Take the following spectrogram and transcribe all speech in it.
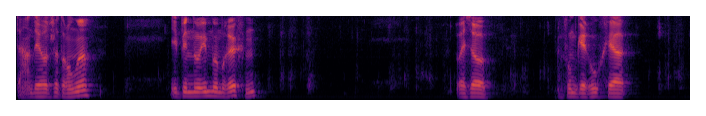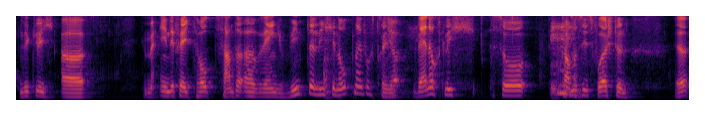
Der Andi hat schon getrunken. Ich bin nur immer am Röchen. Also vom Geruch her wirklich, äh, im Endeffekt hat, sind da ein wenig winterliche Noten einfach drin. Ja. Weihnachtlich, so kann man sich das vorstellen. Ja,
